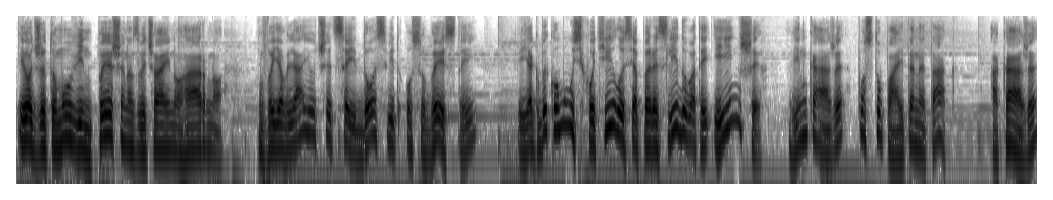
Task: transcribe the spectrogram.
І отже, тому він пише надзвичайно гарно, виявляючи цей досвід особистий, якби комусь хотілося переслідувати інших, він каже: поступайте не так, а каже,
